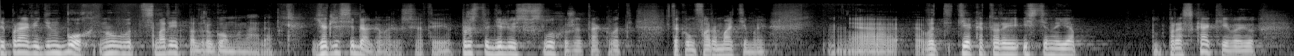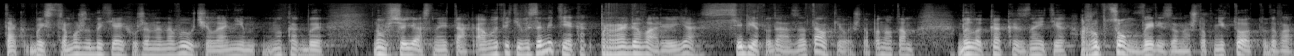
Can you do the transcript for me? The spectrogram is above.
и праведен Бог. Ну, вот смотреть по-другому надо. Я для себя говорю, святые. Просто делюсь вслух уже так вот, в таком формате мы. Э, вот те, которые истины я проскакиваю, так быстро. Может быть, я их уже, наверное, выучил, и они, ну, как бы, ну, все ясно и так. А вот эти, вы заметите, я как проговариваю, я себе туда заталкиваю, чтобы оно там было, как, знаете, рубцом вырезано, чтобы никто оттуда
